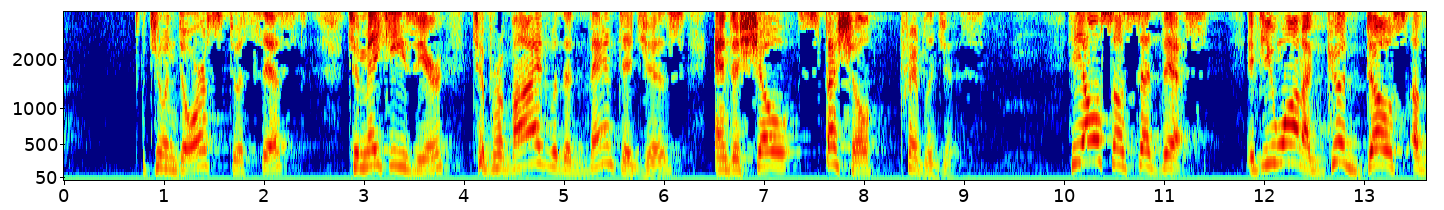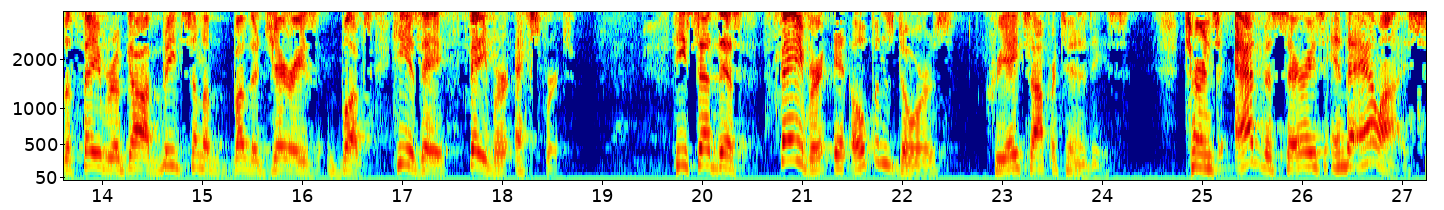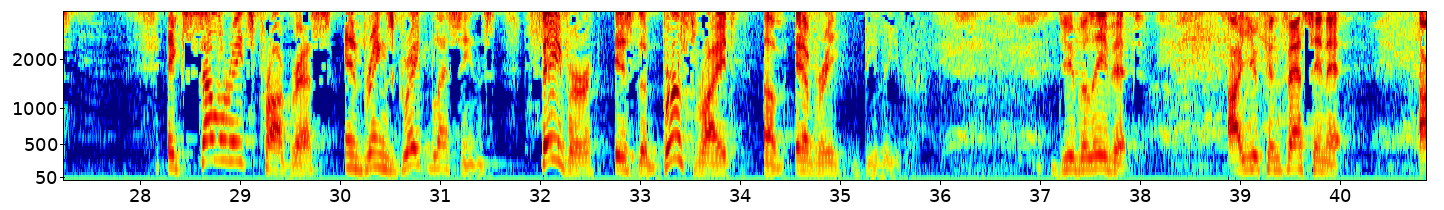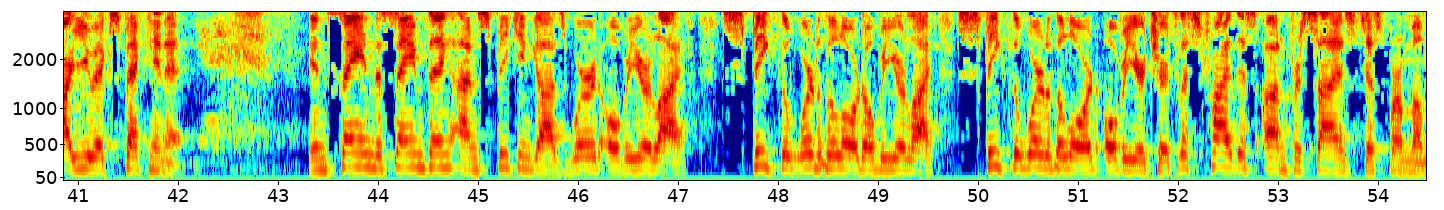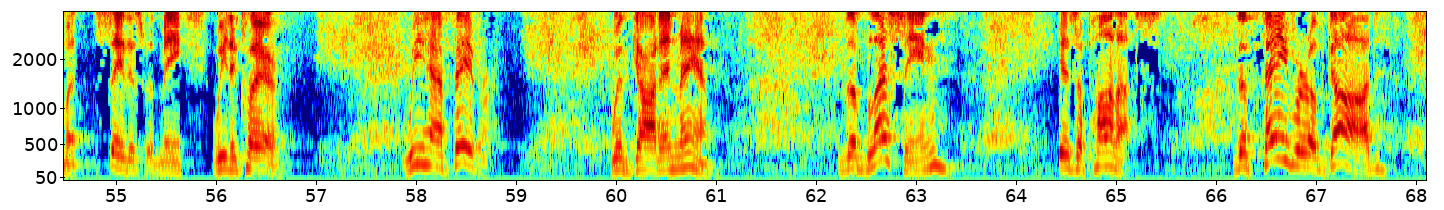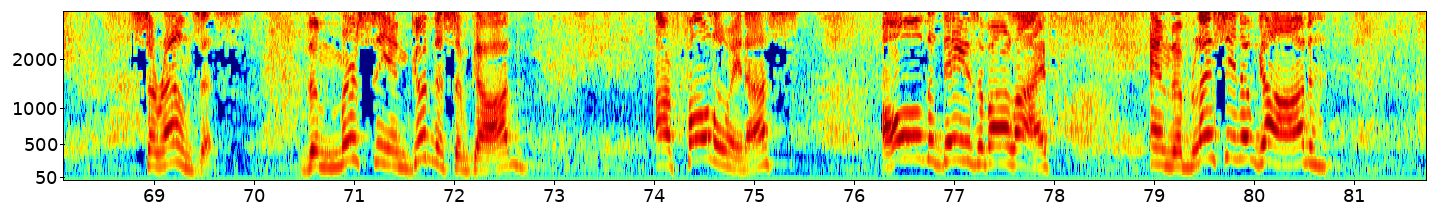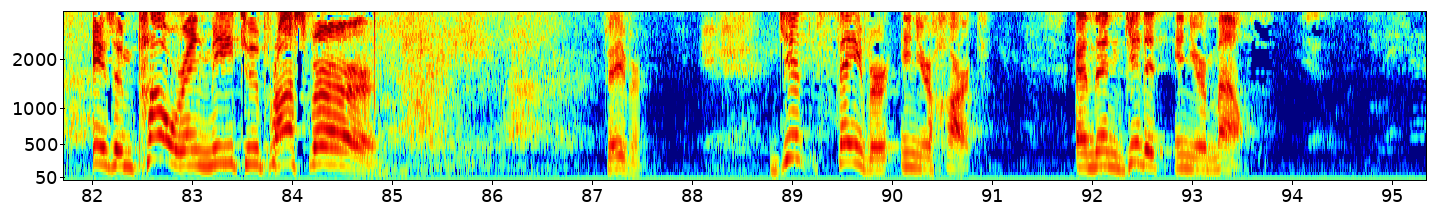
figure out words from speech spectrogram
to endorse, to assist, to make easier, to provide with advantages, and to show special privileges. He also said this if you want a good dose of the favor of God, read some of Brother Jerry's books. He is a favor expert. He said this favor, it opens doors, creates opportunities, turns adversaries into allies, accelerates progress, and brings great blessings. Favor is the birthright of every believer. Do you believe it? Are you confessing it? Are you expecting it? In saying the same thing, I'm speaking God's word over your life. Speak the word of the Lord over your life. Speak the word of the Lord over your church. Let's try this on for size just for a moment. Say this with me. We declare, we, declare. we, have, favor we have favor with God and man. God and man. The, blessing the blessing is upon us. Upon us. The favor of God surrounds us. The mercy and goodness of God are following us all the days of our life, and the blessing of God is empowering me to prosper. Favor. Get favor in your heart and then get it in your mouth.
